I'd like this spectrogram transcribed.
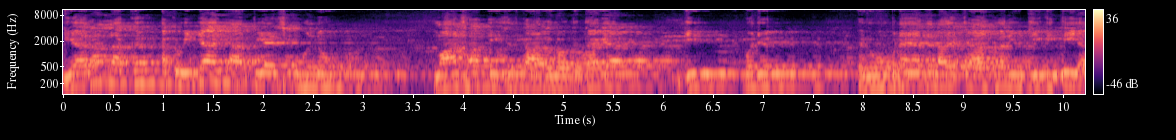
11 ਲੱਖ 51 ਹਜ਼ਾਰ ਰੁਪਏ ਇਸ ਸਕੂਲ ਨੂੰ ਮਾਨ ਸਾਹਿਬ ਦੀ ਸਰਕਾਰ ਵੱਲੋਂ ਦਿੱਤਾ ਗਿਆ ਜੀ ਕੁਝ ਰੂਮ ਬਣਾਇਆ ਤੇ ਨਾਲੇ ਚਾਰ ਦੀਵਾਰੀ ਉੱਚੀ ਕੀਤੀ ਆ।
